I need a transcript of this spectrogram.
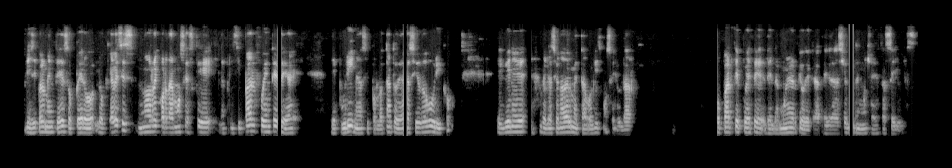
principalmente eso, pero lo que a veces no recordamos es que la principal fuente de, purinas y por lo tanto de ácido úrico eh, viene relacionada al metabolismo celular o parte pues de, la muerte o de degradación de muchas de estas células.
